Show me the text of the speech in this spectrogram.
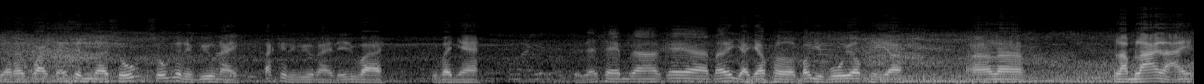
giờ thôi quang sẽ xin ờ, xuống xuống cái review này tắt cái review này để đi về đi về nhà. Thì để xem cái ờ, tới giờ giao thừa có gì vui không thì à, là làm like lại.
